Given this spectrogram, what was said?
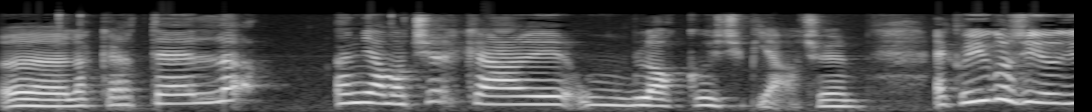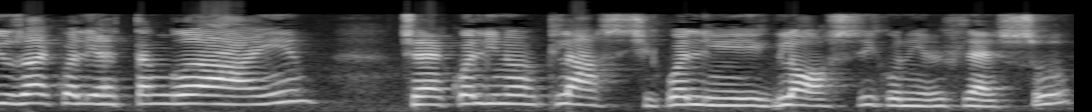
eh, la cartella andiamo a cercare un blocco che ci piace ecco io consiglio di usare quelli rettangolari cioè quelli non classici quelli glossy con il riflesso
